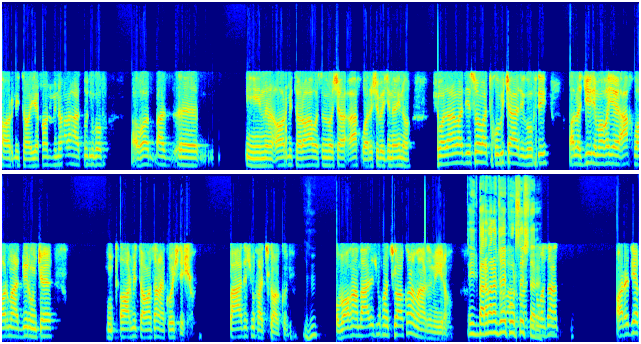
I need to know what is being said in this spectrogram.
آرمیتا یه خانمی ناراحت بود می‌گفت. آقا از این آرمیتا را حواستون باشه اخبارش بگین اینا. شما در اومد یه صحبت خوبی کردی گفتی حالا گیریم آقا یه اخبار اومد بیرون که آرمیتا مثلا کشته شد بعدش می‌خواد چیکار کنی و واقعا بعدش می‌خوان چیکار کنم مردم ایران؟ این برای منم جای پرسش داره. مثلا آره دیگه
